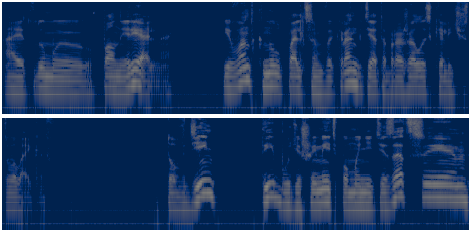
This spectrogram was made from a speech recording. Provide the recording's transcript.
а это, думаю, вполне реально, Иван ткнул пальцем в экран, где отображалось количество лайков, то в день ты будешь иметь по монетизации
